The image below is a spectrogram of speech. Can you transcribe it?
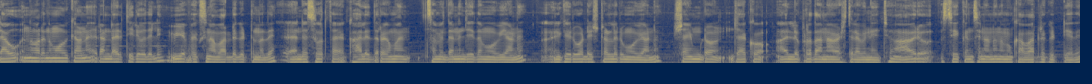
ലവ് എന്ന് പറയുന്ന മൂവിക്കാണ് രണ്ടായിരത്തി ഇരുപതിൽ വി എഫ് എക്സിന് അവാർഡ് കിട്ടുന്നത്. എന്റെ സുഹൃത്തായ ഖാലിദ് റഹ്മാൻ സംവിധാനം ചെയ്ത മൂവിയാണ്. എനിക്ക് ഒരുപാട് ഇഷ്ടമുള്ളൊരു മൂവിയാണ്. ഷൈം ഡോൺ ജാക്കോ അതിൽ പ്രധാന വേഷത്തിൽ അഭിനയിച്ചു ആ ഒരു സീക്വൻസിനാണ് നമുക്ക് അവാർഡ് കിട്ടിയത്.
